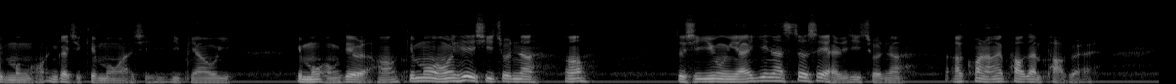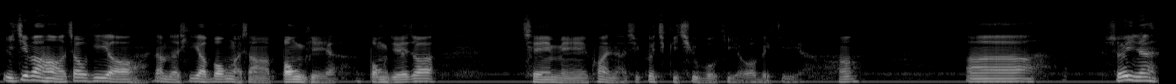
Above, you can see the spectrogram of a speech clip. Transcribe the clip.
金门王应该是金门还是里边位金门王对了哈。金门王迄时阵啊，哦，就是因为啊，囡仔做细汉的时阵啊，啊，看人个炮弹跑过来，伊即摆吼走去哦，咱们就去甲绑啊啥，绑起啊，绑一个怎车眉款啊，是搁一支手无去啊，我袂记啊，哈。啊，所以呢，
